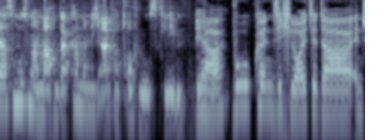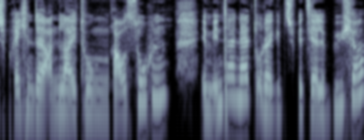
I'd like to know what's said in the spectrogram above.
Das muss man machen, da kann man nicht einfach drauf loskleben. Ja, wo können sich Leute da entsprechende Anleitungen raussuchen? Im Internet oder gibt es spezielle Bücher?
